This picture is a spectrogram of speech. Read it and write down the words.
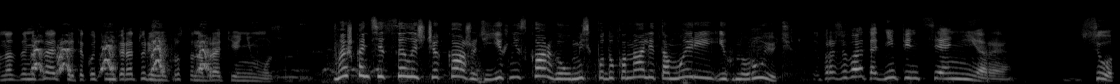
Она замерзает при такой температуре, мы просто набрать ее не можем. Мешканці селища кажуть, їхні скарги у міськводоканалі та мерії ігнорують. Проживають одні пенсіонери. Все,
